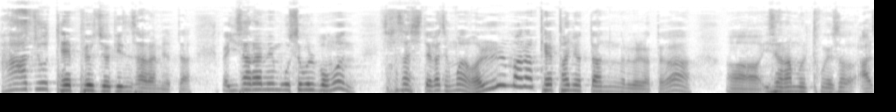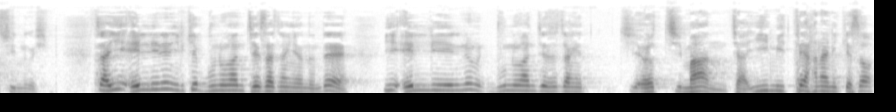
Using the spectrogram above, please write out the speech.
아주 대표적인 사람이었다. 그러니까 이 사람의 모습을 보면 사사 시대가 정말 얼마나 개판이었다는 걸 갖다가 어, 이 사람을 통해서 알 수 있는 것입니다. 자, 이 엘리는 이렇게 무능한 제사장이었는데 이 엘리는 무능한 제사장이 였지만 자, 이 밑에 하나님께서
